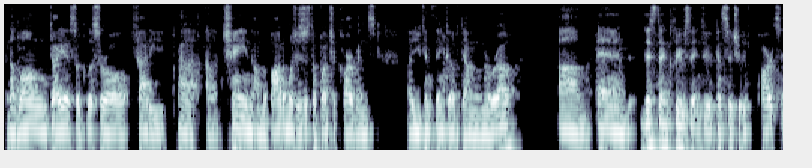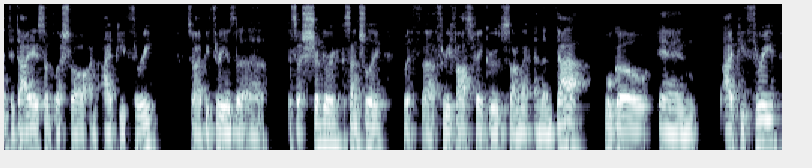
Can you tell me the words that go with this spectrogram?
and a long diacylglycerol fatty uh, uh, chain on the bottom which is just a bunch of carbons uh, you can think of down in a row um, and this then cleaves it into constitutive parts into diacylglycerol and ip3 so ip3 is a, it's a sugar essentially with uh, three phosphate groups on it. And then that will go in ip3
